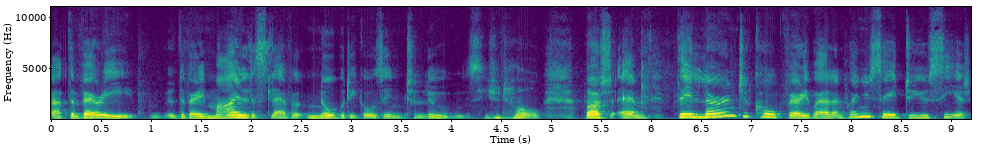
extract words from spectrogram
At the very, the very mildest level, nobody goes in to lose, you know. But um, they learn to cope very well. And when you say, "Do you see it?"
